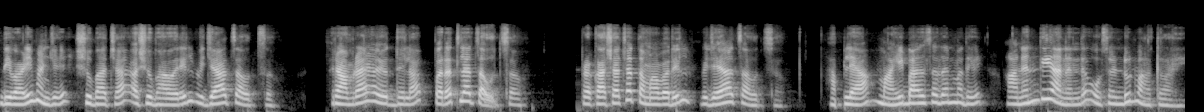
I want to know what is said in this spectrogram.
दिवाळी म्हणजे शुभाच्या अशुभावरील विजयाचा उत्सव. रामराय अयोध्येला परतल्याचा उत्सव. प्रकाशाच्या तमावरील विजयाचा उत्सव. आपल्या माई बालसदनमध्ये आनंदी आनंद ओसंडून वाहतो आहे.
